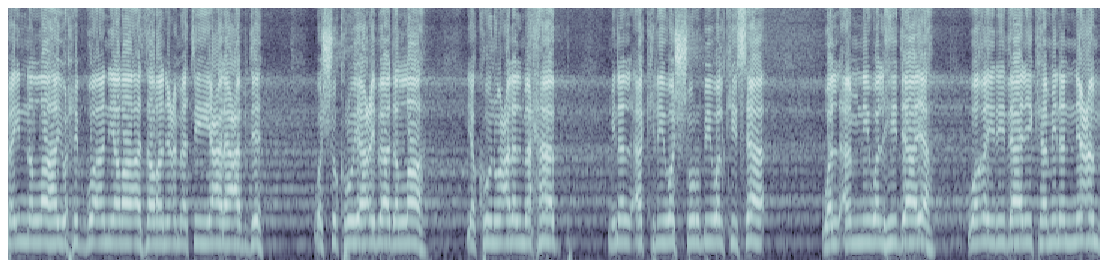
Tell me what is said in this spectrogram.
فإن الله يحب أن يرى أثر نعمته على عبده. والشكر يا عباد الله يكون على المحاب من الأكل والشرب والكساء والأمن والهداية وغير ذلك من النعم.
